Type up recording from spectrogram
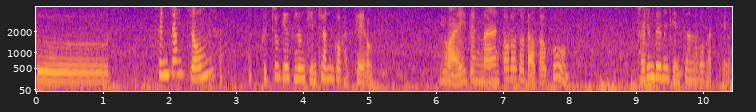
그 생장점 그쪽에서는 괜찮은 것 같아요. 이 아이들만 떨어져 나가고 다른 데는 괜찮은 것 같아요.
